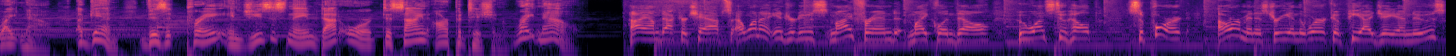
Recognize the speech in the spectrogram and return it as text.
right now. Again, visit prayinjesusname.org to sign our petition right now. Hi, I'm Dr. Chaps. I want to introduce my friend Mike Lindell, who wants to help support our ministry and the work of PIJN News.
